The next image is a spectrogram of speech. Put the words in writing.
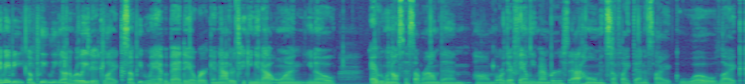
It may be completely unrelated. Like some people may have a bad day at work and now they're taking it out on, you know, everyone else that's around them um, or their family members at home and stuff like that. And it's like, whoa, like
